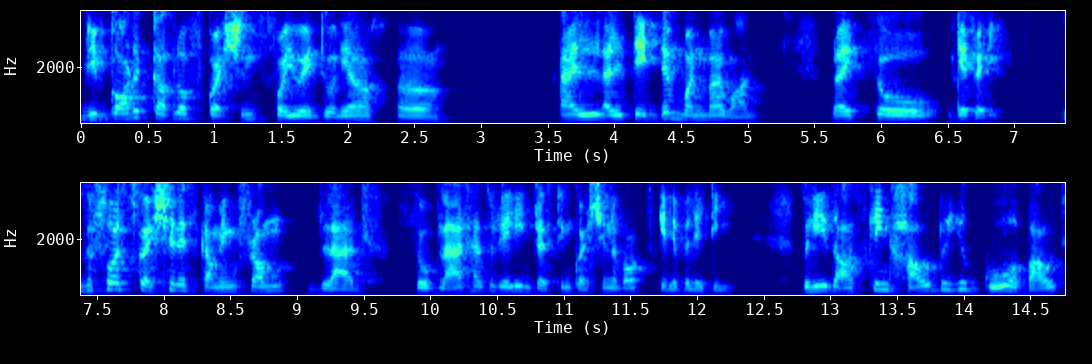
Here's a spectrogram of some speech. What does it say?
we've got a couple of questions for you, Antonia. Uh, I'll I'll take them one by one. Right. So get ready. So the first question is coming from Vlad. So Vlad has a really interesting question about scalability. So he's asking, how do you go about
